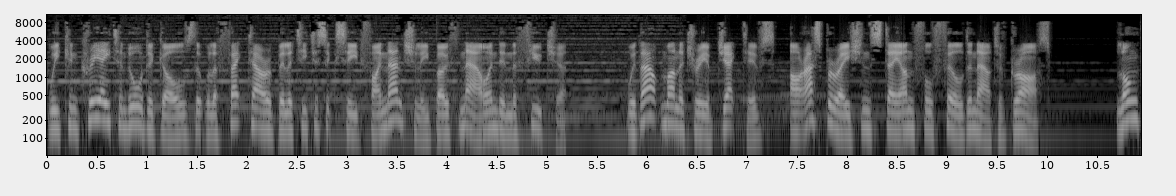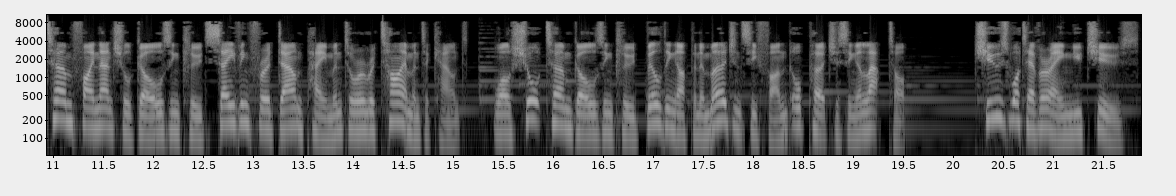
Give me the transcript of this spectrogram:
We can create and order goals that will affect our ability to succeed financially both now and in the future. Without monetary objectives, our aspirations stay unfulfilled and out of grasp. Long-term financial goals include saving for a down payment or a retirement account, while short-term goals include building up an emergency fund or purchasing a laptop. Choose whatever aim you choose.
